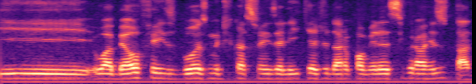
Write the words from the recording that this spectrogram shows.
E o Abel fez boas modificações ali que ajudaram o Palmeiras a segurar o resultado.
